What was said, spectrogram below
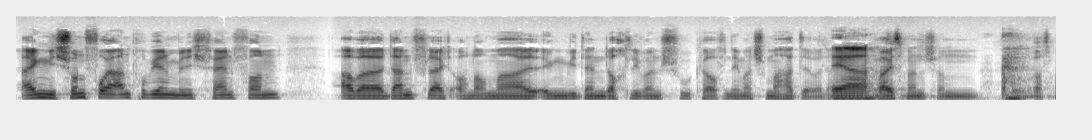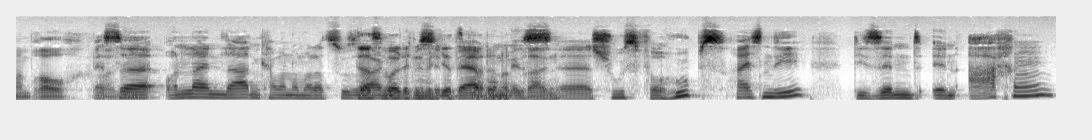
eigentlich schon vorher anprobieren, bin ich Fan von. Aber dann vielleicht auch nochmal irgendwie dann doch lieber einen Schuh kaufen, den man schon mal hatte. Weil dann Ja. weiß man schon, was man braucht. quasi. Bester Online-Laden kann man nochmal dazu sagen. Das wollte ich nämlich Bisschen jetzt gerade Werbung noch ist fragen. äh, Shoes for Hoops heißen die. Die sind in Aachen.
